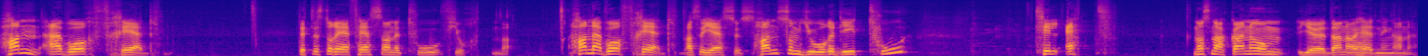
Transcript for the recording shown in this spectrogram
Han er vår fred. Dette står i Efeserne 2, 14. Da. Han er vår fred, altså Jesus. Han som gjorde de to til ett. Nå snakker han om jødene og hedningene.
